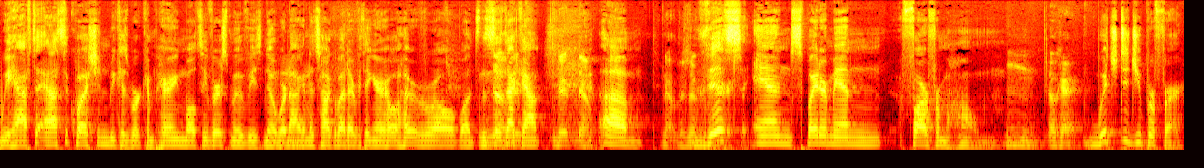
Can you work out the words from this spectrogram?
we have to ask the question because we're comparing multiverse movies. No, we're not going to talk about everything all all at once. This No, does not count. there- no. Um, No, there's no this and Spider-Man: Far From Home. Okay. Which did you prefer?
